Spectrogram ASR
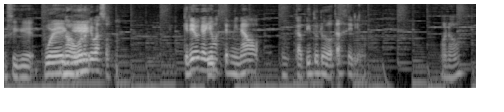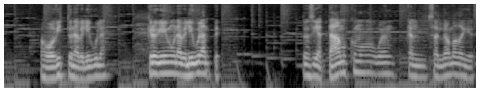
así que puede no, que... bueno, ¿qué pasó? Creo que habíamos terminado un capítulo de otra serie, ¿no? ¿O no? ¿O viste una película? Creo que vimos una película antes. Entonces ya estábamos como, weón, salgamos de aquí.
